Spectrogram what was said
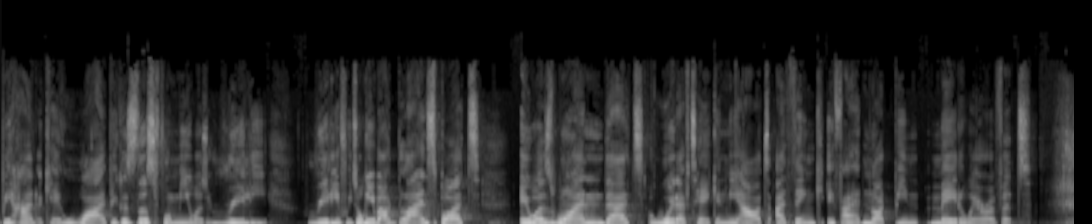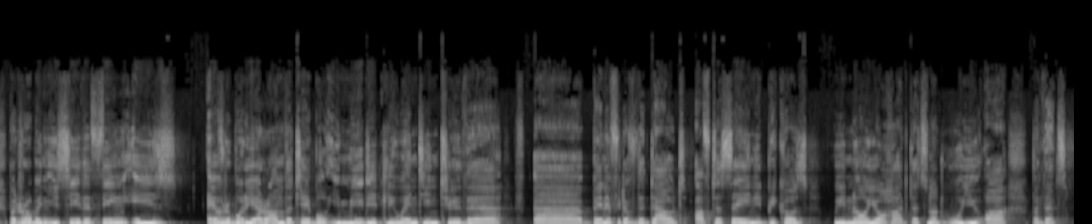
behind, okay, why? Because this for me was really, really, if we're talking about blind spots. It was one that would have taken me out, I think, if I had not been made aware of it. But Robin, you see, the thing is, everybody around the table immediately went into the uh, benefit of the doubt after saying it because we know your heart. That's not who you are, but that's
